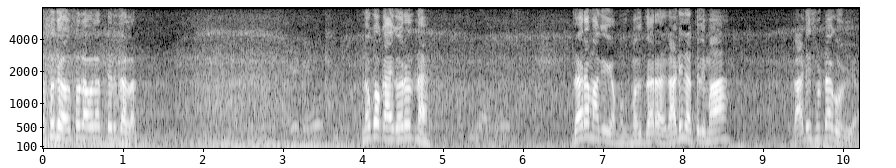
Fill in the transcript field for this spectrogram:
असं दे असं लावलात तरी चालत. नको काय गरज नाही. जरा मागे घ्या मग. मग जरा गाडी जातली मा. गाडी सुटा गोविया.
